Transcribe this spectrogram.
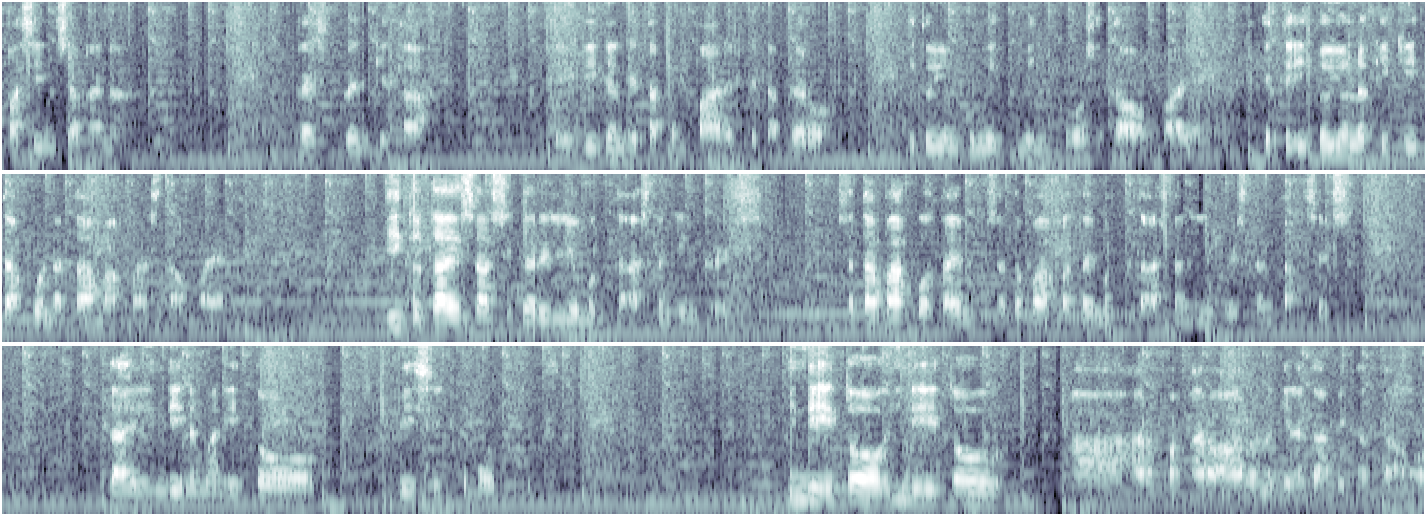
pasensya ka na. Best friend kita. Kaibigan kita, kumpare kita, pero ito yung commitment ko sa taong bayan. Ito, ito yung nakikita ko na tama para sa taong bayan. Dito tayo sa sigarilyo magtaas ng increase. Sa tabako tayo sa tabako tayo magtaas ng increase ng taxes. Dahil hindi naman ito basic commodities. Hindi ito hindi ito araw pang araw-araw na ginagamit ng tao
